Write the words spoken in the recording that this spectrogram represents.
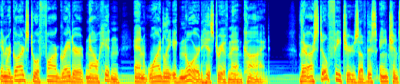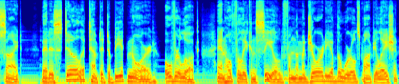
in regards to a far greater, now hidden, and widely ignored history of mankind, there are still features of this ancient site that is still attempted to be ignored, overlooked, and hopefully concealed from the majority of the world's population,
